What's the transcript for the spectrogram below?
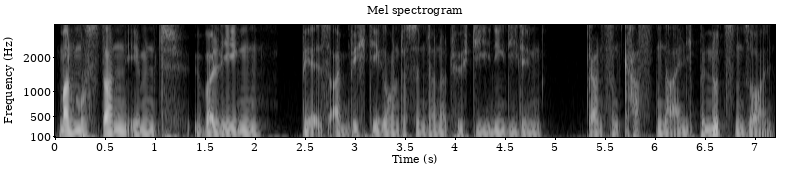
man muss dann eben überlegen, wer ist einem wichtiger. Und das sind dann natürlich diejenigen, die den ganzen Kasten da eigentlich benutzen sollen.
